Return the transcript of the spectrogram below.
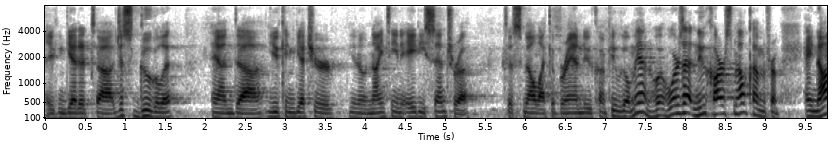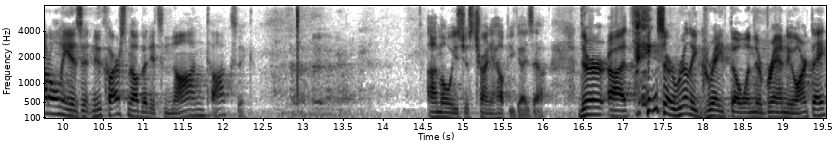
You can get it, uh, just Google it, and uh, you can get your you know, 1980 Sentra to smell like a brand new car. People go, man, where's that new car smell coming from? Hey, not only is it new car smell, but it's non toxic. I'm always just trying to help you guys out. Their uh, things are really great though when they're brand new, aren't they?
